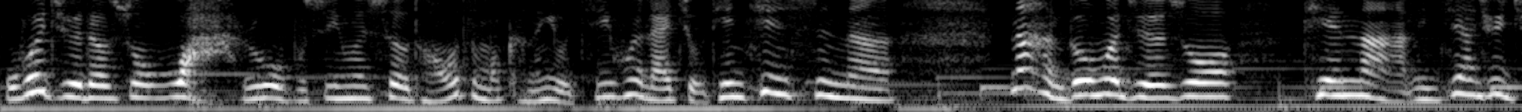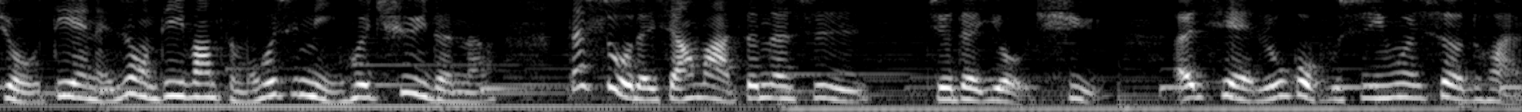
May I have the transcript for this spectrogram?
我会觉得说哇，如果不是因为社团，我怎么可能有机会来酒店见识呢？那很多人会觉得说，天哪，你竟然去酒店呢？这种地方怎么会是你会去的呢？但是我的想法真的是觉得有趣，而且如果不是因为社团，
